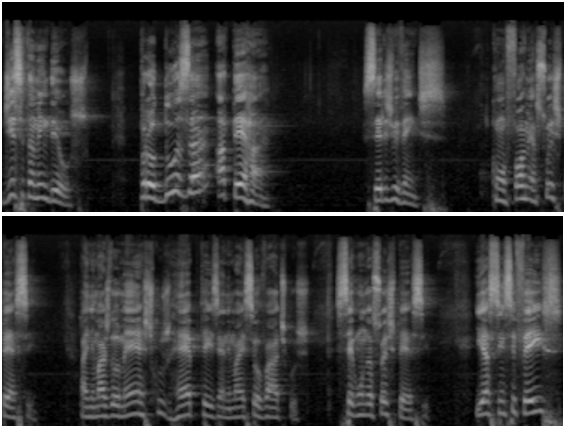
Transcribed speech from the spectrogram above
Disse também Deus: Produza a terra seres viventes, conforme a sua espécie, animais domésticos, répteis e animais selváticos, segundo a sua espécie. E assim se fez,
